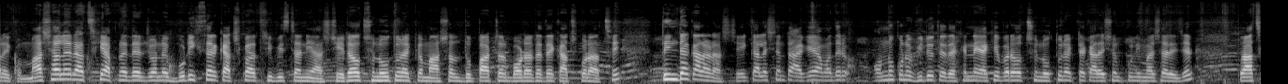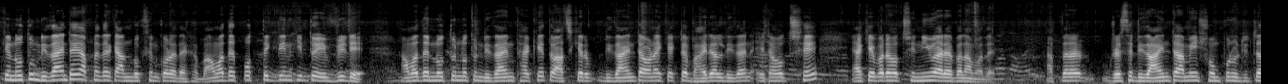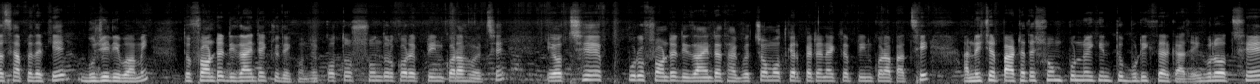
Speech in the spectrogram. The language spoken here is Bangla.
আলাইকুম। মাশালের আজকে আপনাদের জন্য বুটিক্সের কাজ করা থ্রি পিসটা নিয়ে আসছে। এটা হচ্ছে নতুন একটা মাশাল দুপাটার বর্ডারটাতে কাজ করা আছে। তিনটা কালার আসছে। এই কালেকশনটা আগে আমাদের অন্য কোনো ভিডিওতে দেখেন না একেবারে হচ্ছে নতুন একটা কালেকশন পূর্ণিমা সারিজের তো আজকে নতুন ডিজাইনটাই আপনাদেরকে আনবক্সিং করে দেখাবো। আমাদের প্রত্যেক দিন কিন্তু এভরিডে আমাদের নতুন নতুন ডিজাইন থাকে। তো আজকের ডিজাইনটা অনেক একটা ভাইরাল ডিজাইন। এটা হচ্ছে একেবারে হচ্ছে নিউ অ্যারাইভেল আমাদের। আপনারা ড্রেসের ডিজাইনটা আমি সম্পূর্ণ ডিটেলসে আপনাদেরকে বুঝিয়ে দিব আমি। তো ফ্রন্টের ডিজাইনটা একটু দেখুন, যে কত সুন্দর করে প্রিন্ট করা হয়েছে। এ হচ্ছে পুরো ফ্রন্টের ডিজাইনটা থাকবে। চমৎকার প্যাটার্ন একটা প্রিন্ট করা পাচ্ছি। আর নিচের পার্টটাতে সম্পূর্ণই কিন্তু বুটিক্সের কাজ। এগুলো হচ্ছে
